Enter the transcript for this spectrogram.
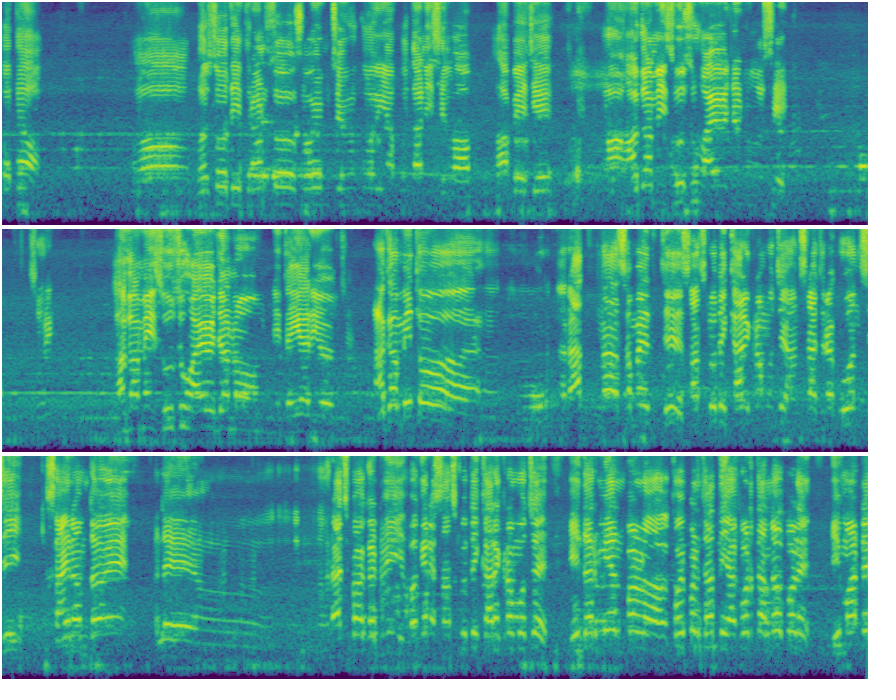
કથા બસોથી ત્રણસો સ્વયંસેવકો અહીંયા પોતાની સેવા આપે છે. આગામી શું શું આયોજનો હશે? સોરી આગામી શું શું આયોજનોની તૈયારીઓ છે? આગામી તો રાતના સમયે જે સાંસ્કૃતિક કાર્યક્રમો છે હંસરાજ રઘુવંશી સાંઈરામ દવે અને રાજભા ગઢવી વગેરે સાંસ્કૃતિક કાર્યક્રમો છે, એ દરમિયાન પણ કોઈ પણ જાતની અગવડતા ન પડે, એ માટે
